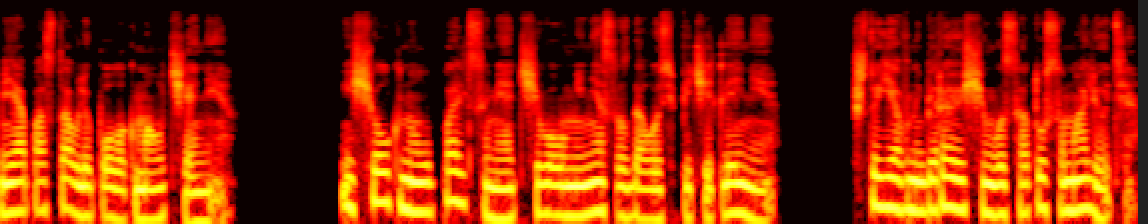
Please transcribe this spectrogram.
Я поставлю полок молчания». И щелкнул пальцами, от чего у меня создалось впечатление, что я в набирающем высоту самолете.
